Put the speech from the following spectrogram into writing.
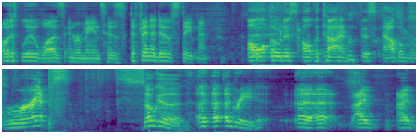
Otis Blue was and remains his definitive statement. All Otis all the time. This album rips. So good. A- a- agreed. Uh, uh, I I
